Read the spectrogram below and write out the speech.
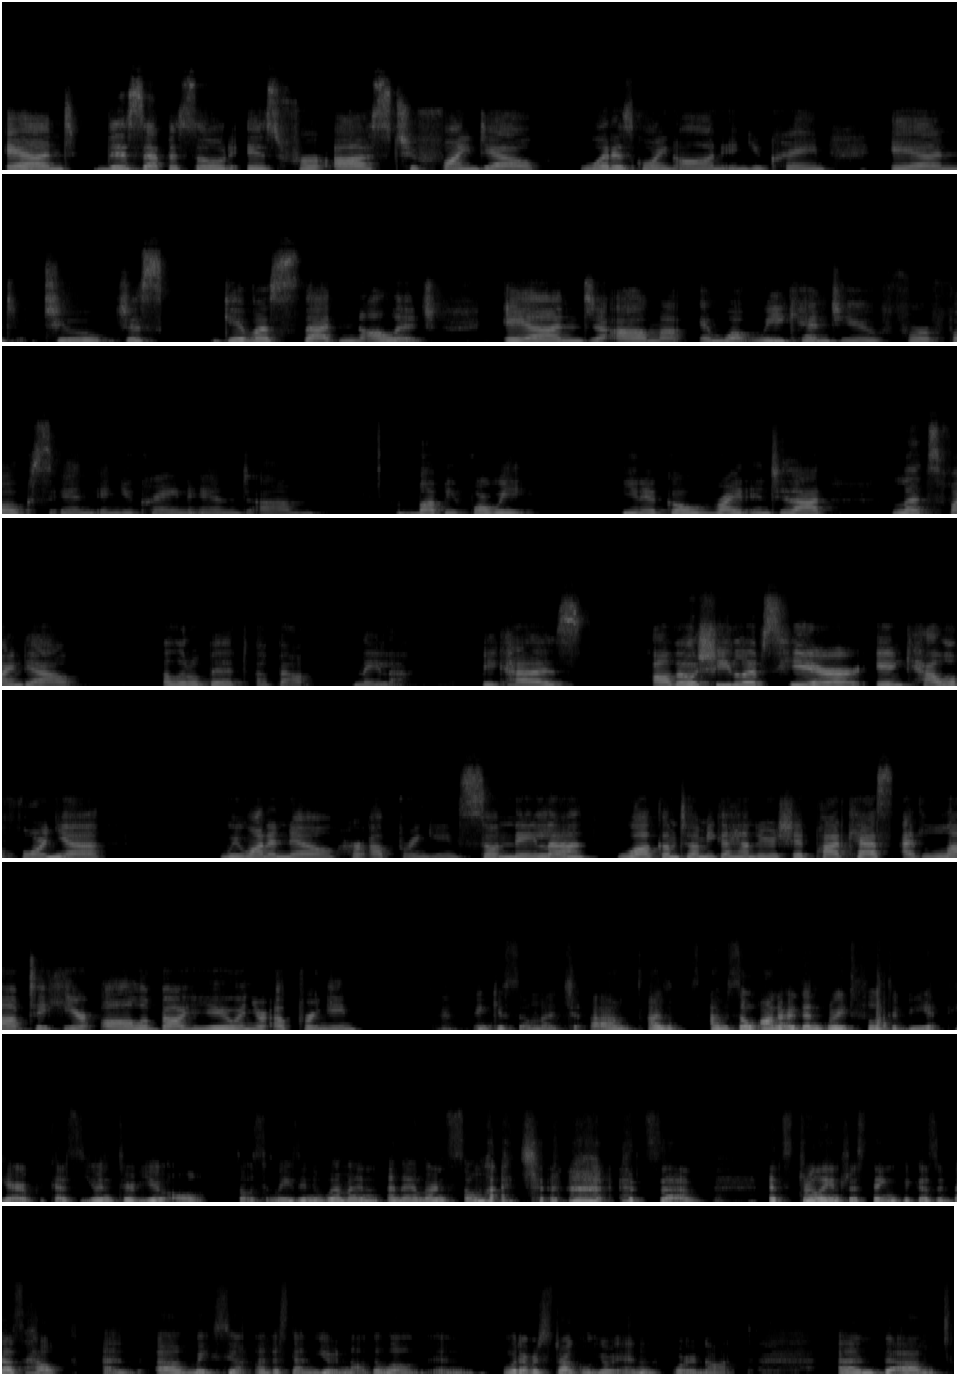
And this episode is for us to find out what is going on in Ukraine and to just give us that knowledge and um, and what we can do for folks in in Ukraine. And um, but before we, you know, go right into that, let's find out a little bit about Neila because although she lives here in California, we want to know her upbringing. So, Neila, welcome to Amiga Handle Your Shit podcast. I'd love to hear all about you and your upbringing. Thank you so much. Um, I'm I'm so honored and grateful to be here because you interview all those amazing women, and I learned so much. it's um, it's truly interesting because it does help and um, makes you understand you're not alone in whatever struggle you're in or not. And um,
